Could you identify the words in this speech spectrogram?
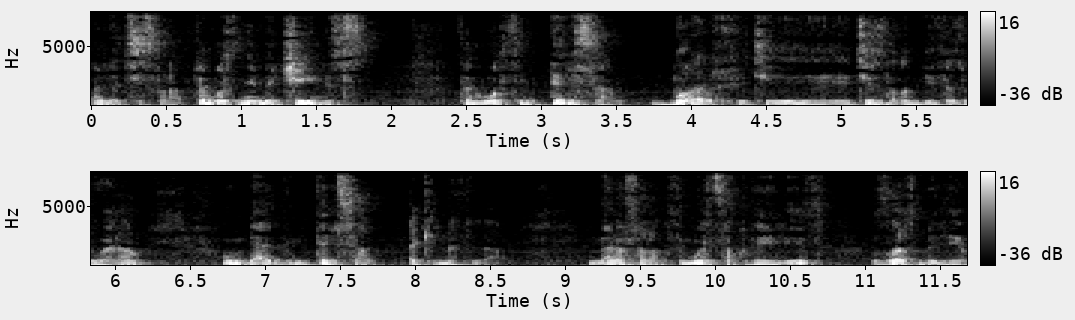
هذا تيصرغ ثمورث ني تشينس. ثمورث نتلسا. بغرف تيزدغن دي تزوارا ومن بعد نتلسا أكل مثلا. راه صرغ ثمورث تقبيليت زرت بلي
